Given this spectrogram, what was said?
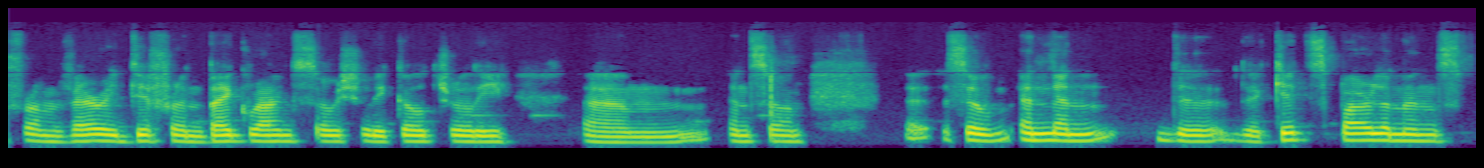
from very different backgrounds, socially, culturally, um, and so on. Uh, so and then the the kids parliaments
